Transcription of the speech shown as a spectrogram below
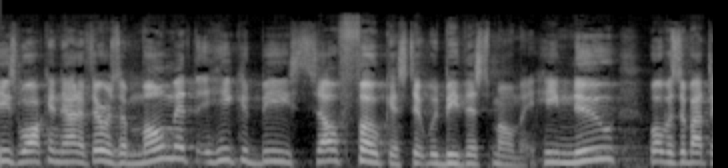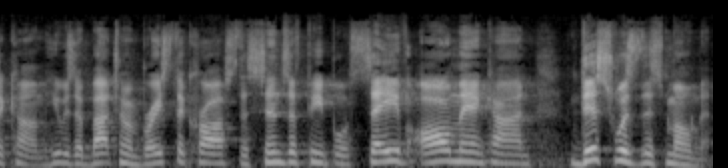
he's walking down, if there was a moment that he could be self focused, it would be this moment. He knew what was about to come. He was about to embrace the cross, the sins of people, save all mankind. This was this moment.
